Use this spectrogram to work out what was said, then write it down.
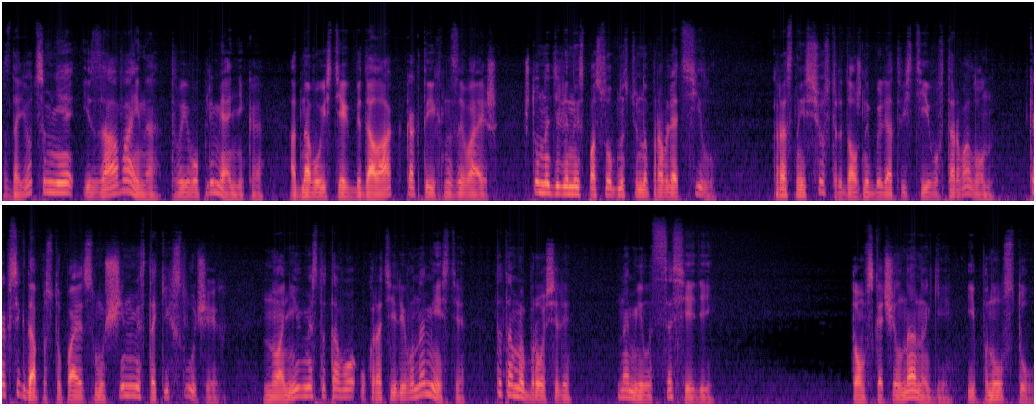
Сдается мне, из-за Авайна, твоего племянника, одного из тех бедолаг, как ты их называешь, что наделены способностью направлять силу. Красные сестры должны были отвезти его в Тарвалон, как всегда поступают с мужчинами в таких случаях, но они вместо того укротили его на месте, да там и бросили, на милость соседей. Том вскочил на ноги и пнул стул,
